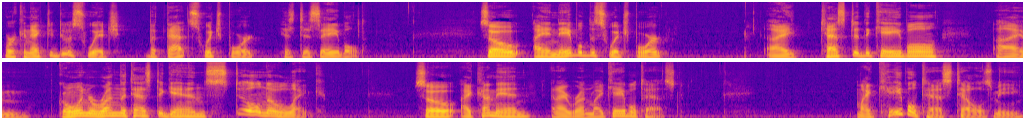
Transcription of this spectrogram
we're connected to a switch, but that switch port is disabled. So I enabled the switch port. I tested the cable. I'm going to run the test again. Still no link. So I come in and I run my cable test. My cable test tells me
